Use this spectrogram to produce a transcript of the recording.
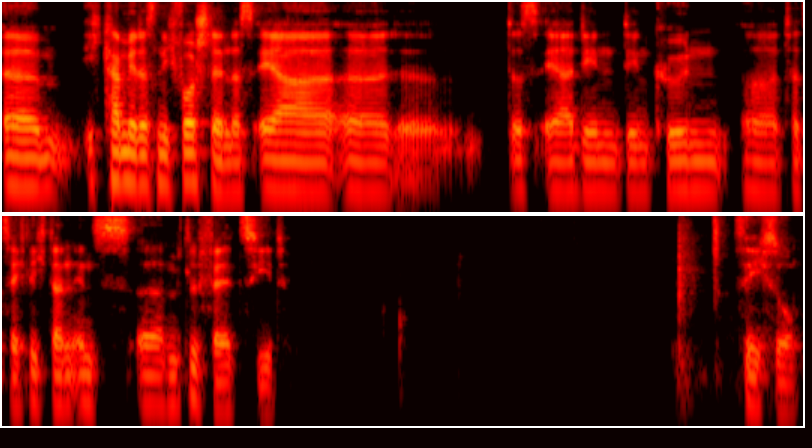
ähm, ich kann mir das nicht vorstellen, dass er, äh, dass er den, den Köhn äh, tatsächlich dann ins äh, Mittelfeld zieht. Sehe ich so.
